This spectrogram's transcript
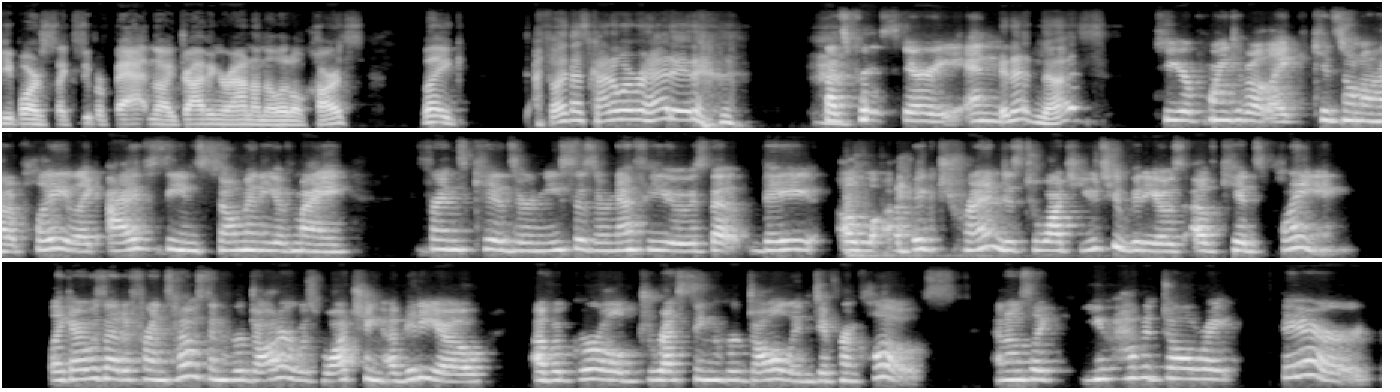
people are just like super fat and they're like driving around on the little carts. Like i feel like that's kind of where we're headed. That's pretty scary and isn't that nuts to your point about like kids don't know how to play, like I've seen so many of my friends' kids or nieces or nephews that they a, a big trend is to watch YouTube videos of kids playing. Like I was at a friend's house and her daughter was watching a video of a girl dressing her doll in different clothes. And I was like, "You have a doll right there.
